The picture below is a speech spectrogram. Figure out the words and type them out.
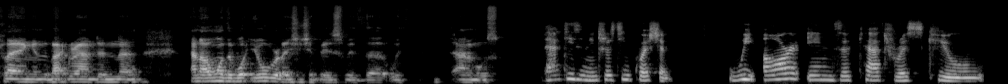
playing in the background, and uh, and I wonder what your relationship is with uh, with animals. That is an interesting question. We are in the cat rescue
